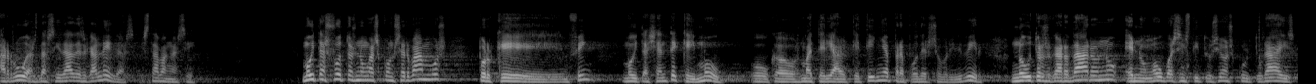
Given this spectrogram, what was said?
as rúas das cidades galegas estaban así. Moitas fotos non as conservamos porque, en fin, moita xente queimou o, o material que tiña para poder sobrevivir. Noutros gardárono e non houve as institucións culturais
